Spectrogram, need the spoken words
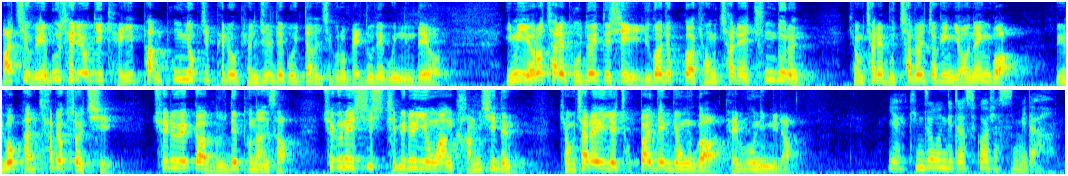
마치 외부 세력이 개입한 폭력 집회로 변질되고 있다는 식으로 매도되고 있는데요. 이미 여러 차례 보도했듯이 유가족과 경찰의 충돌은 경찰의 무차별적인 연행과 위법한 차벽 설치, 최루액과 물대포 난사, 최근에 CCTV를 이용한 감시 등 경찰에 의해 촉발된 경우가 대부분입니다. 예, 김종은 기자 수고하셨습니다.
